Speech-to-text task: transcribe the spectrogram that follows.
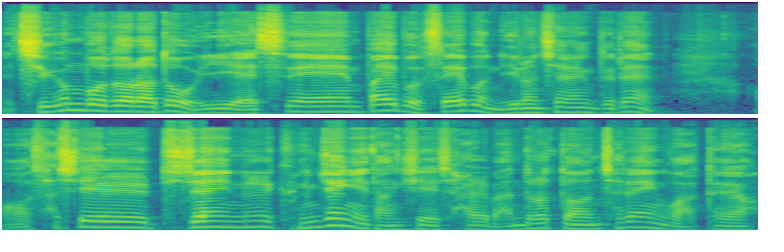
네, 지금 보더라도 이 SM5, 7 이런 차량들은 어, 사실 디자인을 굉장히 당시에 잘 만들었던 차량인 것 같아요.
